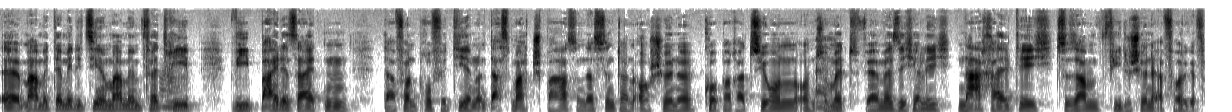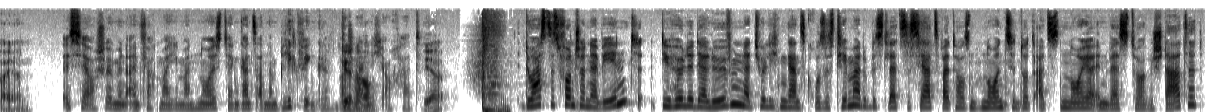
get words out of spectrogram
äh, mal mit der Medizin und mal mit dem Vertrieb, mhm. wie beide Seiten davon profitieren und das macht Spaß und das sind dann auch schöne Kooperationen und ja. somit werden wir sicherlich nachhaltig zusammen viele schöne Erfolge feiern. Ist ja auch schön, wenn einfach mal jemand Neues, der einen ganz anderen Blickwinkel genau. wahrscheinlich auch hat. Ja. Du hast es vorhin schon erwähnt, die Höhle der Löwen, natürlich ein ganz großes Thema. Du bist letztes Jahr 2019 dort als neuer Investor gestartet.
